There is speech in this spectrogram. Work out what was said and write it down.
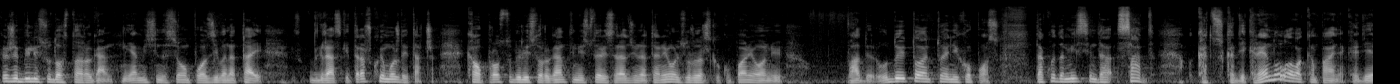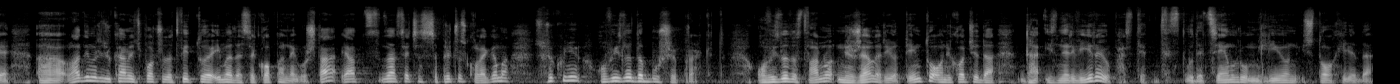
Kaže, bili su dosta arogantni. Ja mislim da se on poziva na taj gradski traž koji je možda i tačan. Kao prosto bili su arogantni, nisu htjeli sarađuju na taj nivo, oni su rudarska kompanija, oni vade rudu i to je, to je njihov posao. Tako da mislim da sad, kad, kad je krenula ova kampanja, kad je uh, Vladimir Đukanović počeo da tvituje ima da se kopa nego šta, ja znam, sećam se sa pričom s kolegama, su rekao njim, ovo izgleda buše projekat. Ovi izgleda stvarno ne žele Rio Tinto, oni hoće da, da iznerviraju, pa ste u decembru milion i sto hiljada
